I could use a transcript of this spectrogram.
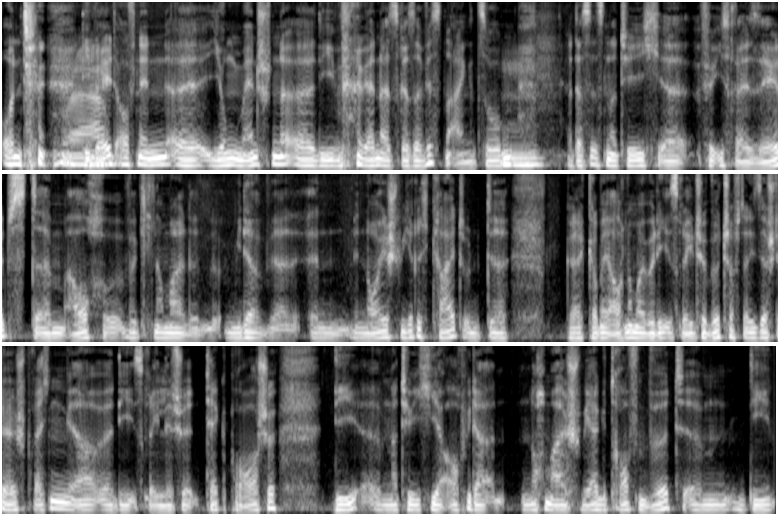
Und ja. die weltoffenen äh, jungen Menschen, äh, die werden als Reservisten eingezogen. Mhm. Das ist natürlich äh, für Israel selbst ähm, auch wirklich nochmal wieder äh, eine neue Schwierigkeit und äh, Vielleicht kann man ja auch nochmal über die israelische Wirtschaft an dieser Stelle sprechen, ja, die israelische Tech-Branche, die äh, natürlich hier auch wieder nochmal schwer getroffen wird, ähm, die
